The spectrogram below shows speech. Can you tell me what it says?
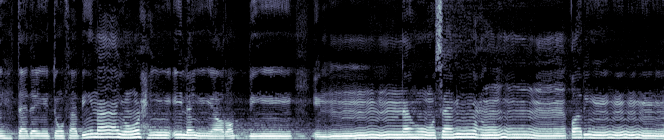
اهتديت فبما يوحي إلي ربي إنه سميع قريب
